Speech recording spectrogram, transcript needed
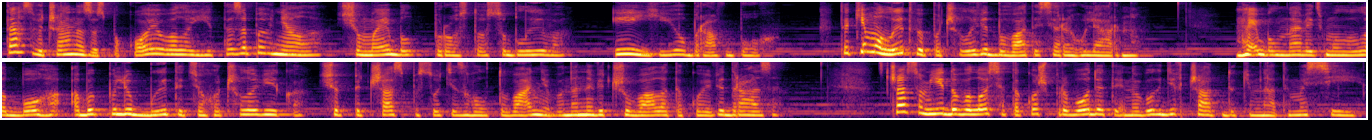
Та, звичайно, заспокоювала її та запевняла, що Мейбл просто особлива, і її обрав Бог. Такі молитви почали відбуватися регулярно. Мейбл навіть молила Бога, аби полюбити цього чоловіка, щоб під час, по суті, зґвалтування вона не відчувала такої відрази. З часом їй довелося також приводити нових дівчат до кімнати Месії.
